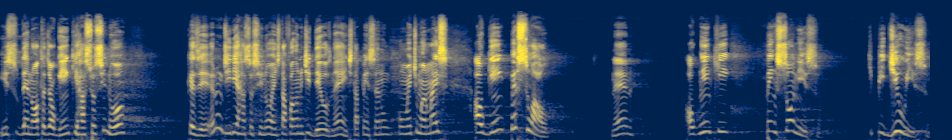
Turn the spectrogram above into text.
Isso denota de alguém que raciocinou Quer dizer, eu não diria raciocinou, a gente está falando de Deus, né? a gente está pensando como mente humano, mas alguém pessoal. Né? Alguém que pensou nisso, que pediu isso.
